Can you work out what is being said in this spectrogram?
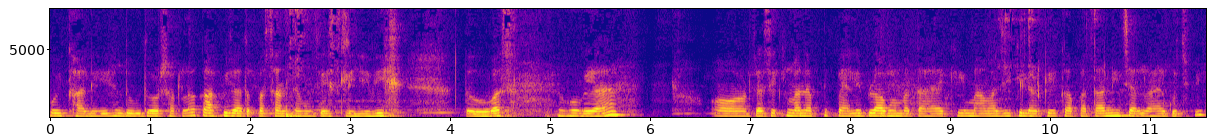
वही खा लिए हैं दूध और शकला काफ़ी ज़्यादा पसंद है मुझे इसलिए भी। तो बस हो गया है। और जैसे कि मैंने अपने पहले ब्लॉग में बताया कि मामा जी के लड़के का पता नहीं चल रहा है कुछ भी,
